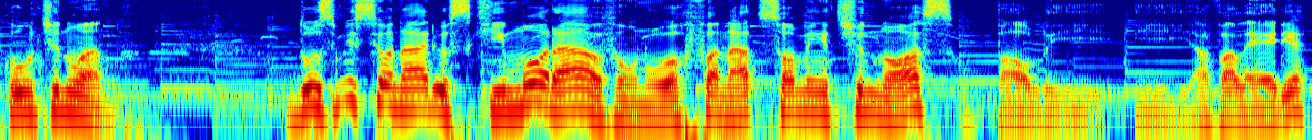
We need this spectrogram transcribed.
Continuando. Dos missionários que moravam no orfanato, somente nós, Paulo e, e a Valéria,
